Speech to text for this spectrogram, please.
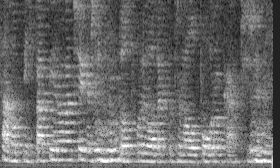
samotných papierovačiek, až mm-hmm. som to otvorila, tak to trvalo pol roka. Čiže mm-hmm.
